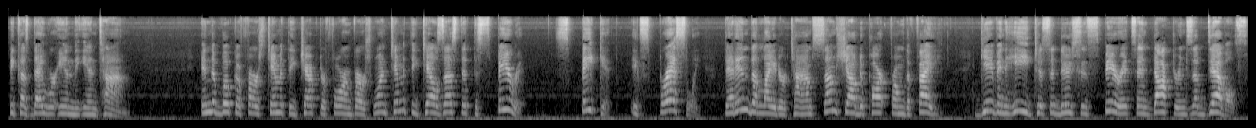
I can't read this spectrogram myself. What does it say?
because they were in the end time. In the book of First Timothy chapter 4 and verse 1, Timothy tells us that the Spirit speaketh expressly that in the later times some shall depart from the faith, giving heed to seducing spirits and doctrines of devils.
